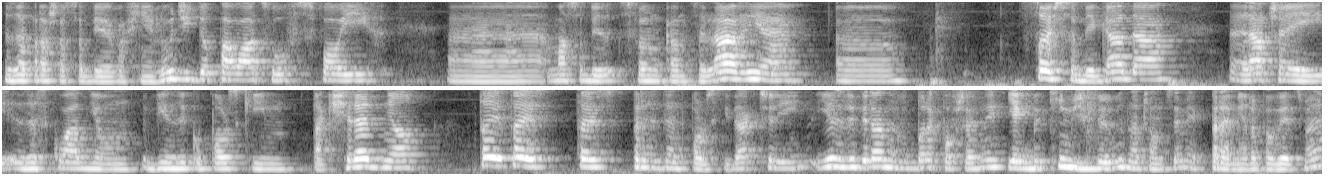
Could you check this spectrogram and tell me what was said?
zaprasza sobie właśnie ludzi do pałaców swoich, e, ma sobie swoją kancelarię, e, coś sobie gada, raczej ze składnią w języku polskim tak średnio. To, to, jest, to jest prezydent Polski, tak? Czyli jest wybierany w wyborach powszechnych, jakby kimś był znaczącym, jak premier powiedzmy,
